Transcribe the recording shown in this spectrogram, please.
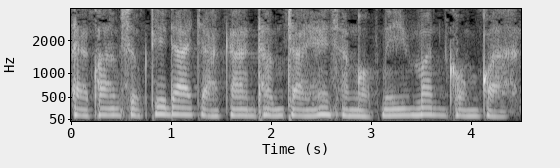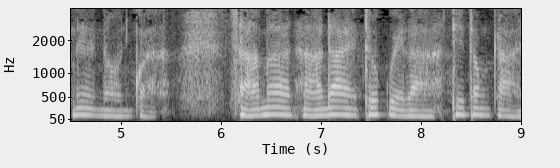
แต่ความสุขที่ได้จากการทำใจให้สงบนี้มั่นคงกว่าแน่นอนกว่า สามารถหาได้ทุกเวลาที่ต้องการ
